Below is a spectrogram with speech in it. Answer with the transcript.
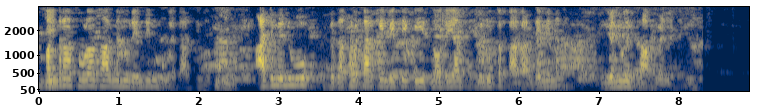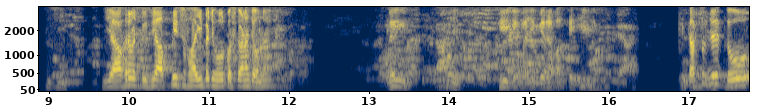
15 16 ਸਾਲ ਮੈਨੂੰ ਰਹਿੰਦੇ ਨੂੰ ਹੋ ਗਏ ਘਰ ਦੇ ਵਿੱਚ। ਅੱਜ ਮੈਨੂੰ ਉਹ ਬੇਦਖਲ ਕਰਕੇ ਮੇਰੇ ਤੇ ਕੇਸ ਲਾਉਂਦੇ ਆ ਮੈਨੂੰ ਧੱਕਾ ਕਰਦੇ ਮੈਨੂੰ ਮੈਨੂੰ ਇਨਸਾਫ ਮਿਲਣਾ ਚਾਹੀਦਾ। ਜੀ। ਜੀ ਆਖਰ ਵਿੱਚ ਤੁਸੀਂ ਆਪਣੀ ਸਫ਼ਾਈ ਵਿੱਚ ਹੋਰ ਕੁਝ ਕਹਿਣਾ ਚਾਹੁੰਦੇ ਹੋ? ਨਹੀਂ। ਜੀ। ਠੀਕ ਹੈ ਭਾਜੀ ਮੇਰਾ ਬਸ ਇਹੀ ਹੈ। ਡਾਕਟਰ ਸਾਹਿਬ ਜਿਹੜੇ ਦੋ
